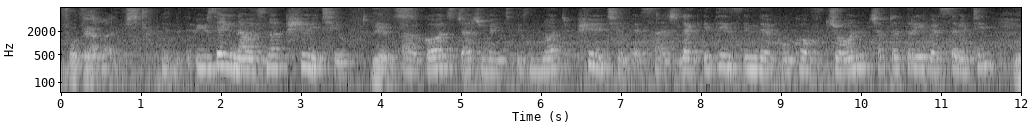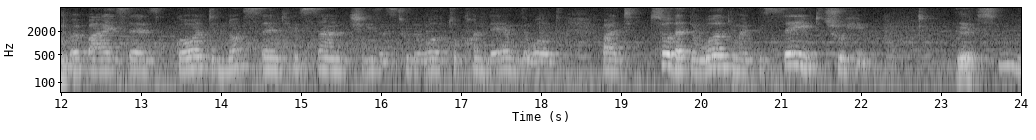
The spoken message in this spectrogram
for their lives. You're saying now it's not punitive. Yes. Uh, God's judgment is not punitive as such, like it is in the book of John, chapter 3, verse 17, Mm. whereby it says, God did not send his son Jesus to the world to condemn the world, but so that the world might be saved through him. Yes. Hmm.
